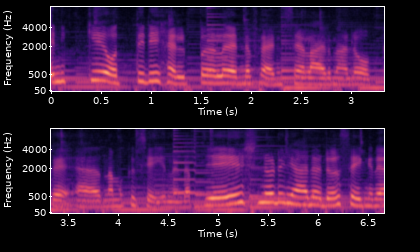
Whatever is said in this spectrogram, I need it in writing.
എനിക്ക് ഒത്തിരി ഹെൽപ്പുകൾ എന്റെ ഫ്രണ്ട്സുകളായിരുന്നാലും ഒക്കെ നമുക്ക് ചെയ്യുന്നുണ്ട്. ജയേഷിനോട് ഞാൻ ഒരു ദിവസം ഇങ്ങനെ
